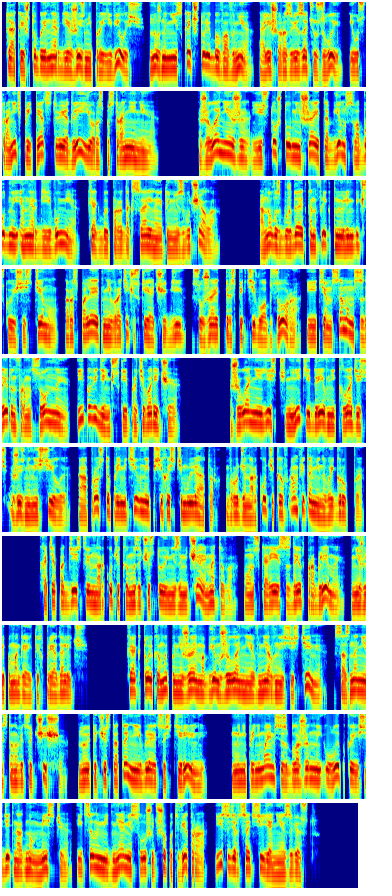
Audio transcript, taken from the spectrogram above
Так и чтобы энергия жизни проявилась, нужно не искать что-либо вовне, а лишь развязать узлы и устранить препятствия для ее распространения. Желание же есть то, что уменьшает объем свободной энергии в уме, как бы парадоксально это ни звучало. Оно возбуждает конфликтную лимбическую систему, распаляет невротические очаги, сужает перспективу обзора и тем самым создает информационные и поведенческие противоречия. Желание есть не некий древний кладезь жизненной силы, а просто примитивный психостимулятор, вроде наркотиков амфетаминовой группы. Хотя под действием наркотика мы зачастую не замечаем этого, он скорее создает проблемы, нежели помогает их преодолеть. Как только мы понижаем объем желания в нервной системе, сознание становится чище, но эта чистота не является стерильной. Мы не принимаемся с блаженной улыбкой сидеть на одном месте и целыми днями слушать шепот ветра и созерцать сияние звезд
